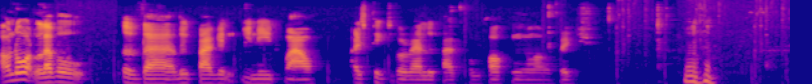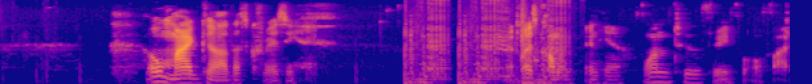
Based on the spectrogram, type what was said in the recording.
I wonder what level of uh, loot bag you need. Wow, I just picked up a rare loot bag from walking along a bridge. Oh my god, that's crazy. Right, common in here? One, two, three, four, five.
